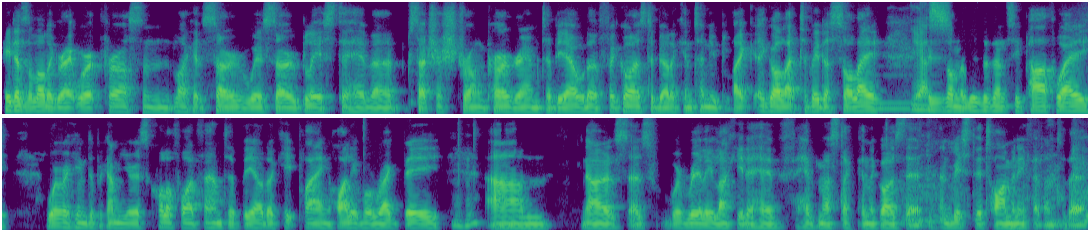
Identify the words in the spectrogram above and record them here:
He does a lot of great work for us, and like it's so we're so blessed to have a such a strong program to be able to for guys to be able to continue like a guy like Tavita Sole, yes. who's on the residency pathway, working to become US qualified for him to be able to keep playing high level rugby. Mm-hmm. Um, no, it's, it's, we're really lucky to have have Mystic and the guys that invest their time and effort into that.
